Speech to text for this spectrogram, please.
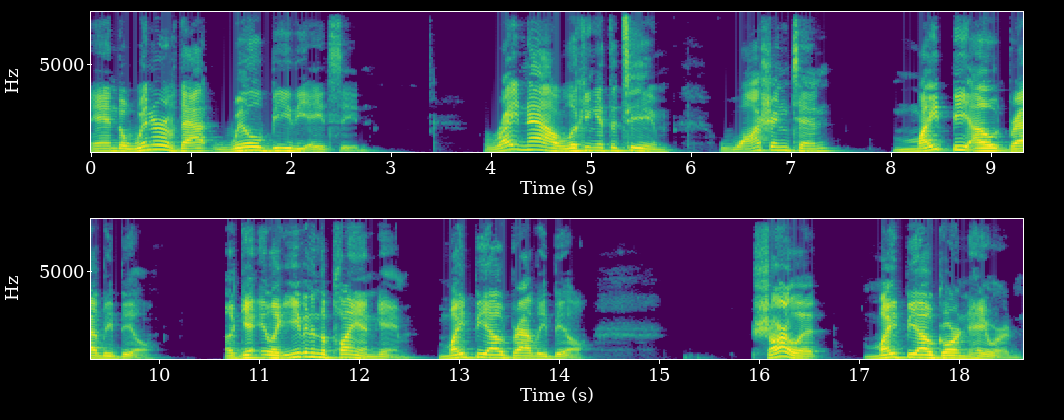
and the winner of that will be the eighth seed. Right now, looking at the team, Washington might be out Bradley Beal. Again, like even in the play-in game, might be out Bradley Beal. Charlotte might be out Gordon Hayward.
